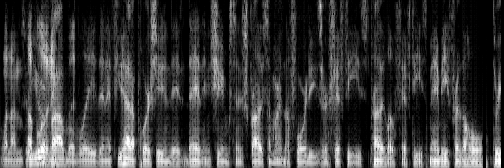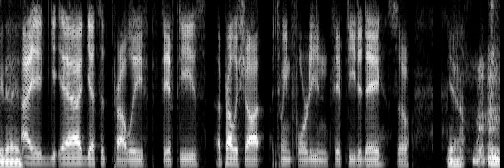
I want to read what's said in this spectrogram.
when I'm So you were uploading. but- probably then if you had a poor shooting day today, then shooting percentage probably somewhere in the 40s or 50s, probably low 50s, maybe for the whole three days. I yeah, I guess it's probably fifties. I probably shot between forty and fifty today. So Yeah.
